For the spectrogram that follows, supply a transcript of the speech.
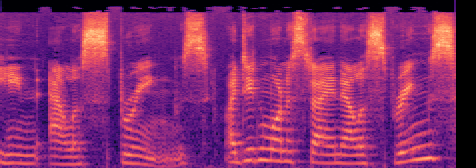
in Alice Springs. I didn't want to stay in Alice Springs.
